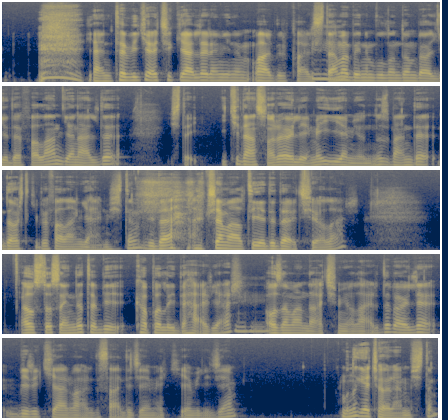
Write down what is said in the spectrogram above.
yani tabii ki açık yerler eminim vardır Paris'te ama benim bulunduğum bölgede falan genelde işte ikiden sonra öğle yemeği yiyemiyordunuz. Ben de dört gibi falan gelmiştim. Bir de akşam altı yedide açıyorlar. Ağustos ayında tabii kapalıydı her yer. O zaman da açmıyorlardı. Böyle bir iki yer vardı sadece yemek yiyebileceğim. Bunu geç öğrenmiştim.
